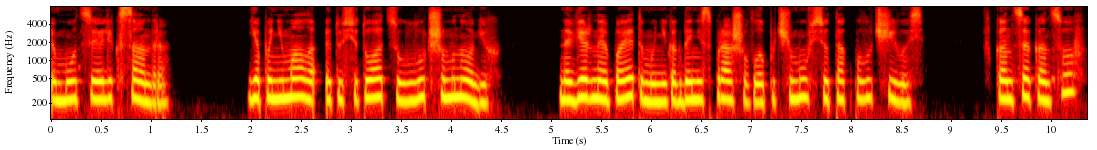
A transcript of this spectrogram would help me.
эмоции Александра. Я понимала эту ситуацию лучше многих. Наверное, поэтому никогда не спрашивала, почему все так получилось. В конце концов,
